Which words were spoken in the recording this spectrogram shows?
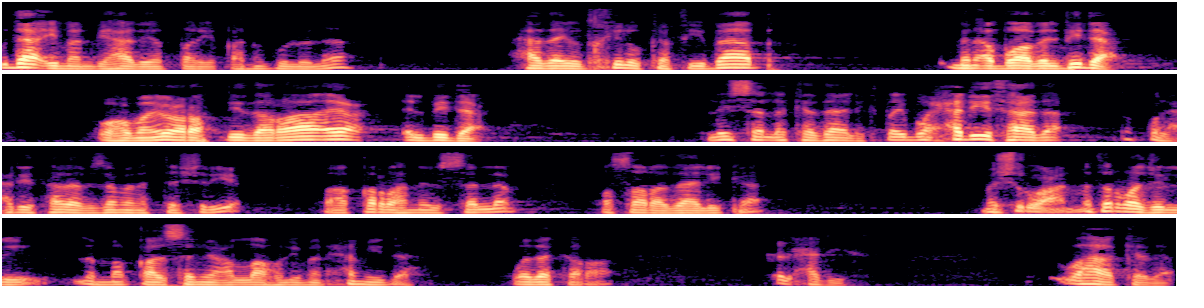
ودائما بهذه الطريقة نقول له لا. هذا يدخلك في باب من أبواب البدع وهو ما يعرف بذرائع البدع. ليس لك ذلك. طيب والحديث هذا؟ نقول الحديث هذا في زمن التشريع وأقره النبي صلى الله عليه وسلم فصار ذلك مشروعا. مثل الرجل لما قال سمع الله لمن حمده وذكر الحديث. وهكذا.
